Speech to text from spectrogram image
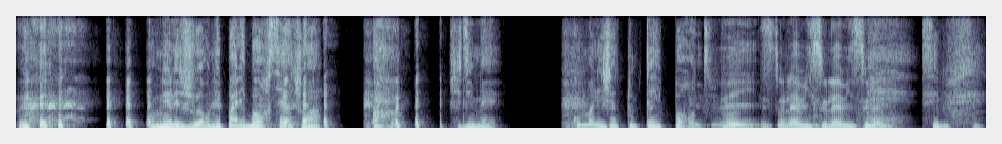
On est les joueurs, on n'est pas les borsers, tu vois. Oh, J'ai dit, mais comment les gens tout le temps, ils portent Mais il soulève, il soulève, il soulève. C'est- c'est-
